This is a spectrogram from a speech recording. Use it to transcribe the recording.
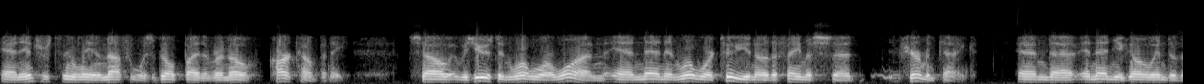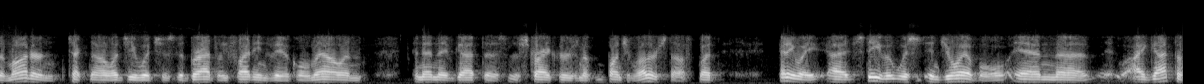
And interestingly enough, it was built by the Renault car company. So it was used in World War One, and then in World War Two, you know, the famous uh, Sherman tank, and uh, and then you go into the modern technology, which is the Bradley fighting vehicle now, and and then they've got the the Strykers and a bunch of other stuff. But anyway, uh, Steve, it was enjoyable, and uh, I got the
